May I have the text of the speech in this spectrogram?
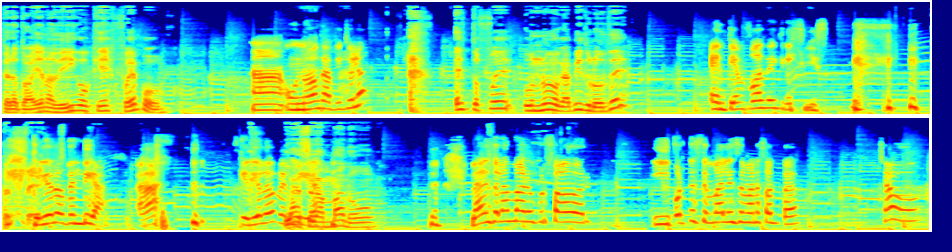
Pero todavía no digo qué fue, po. Ah, ¿un nuevo capítulo? Esto fue un nuevo capítulo de. En tiempos de crisis. que Dios los bendiga. Ah, que Dios los bendiga. Lávense las manos. Lávense las manos, por favor. Y pórtense mal en Semana Santa. Chao.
